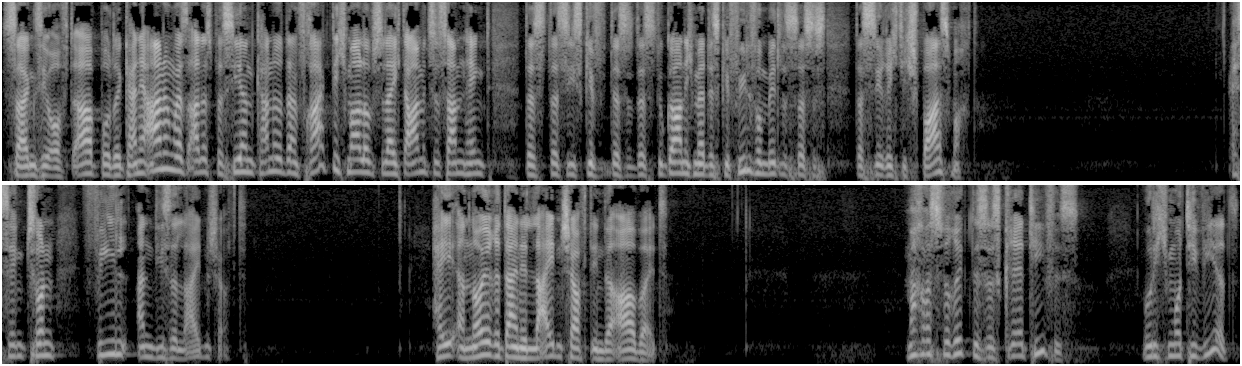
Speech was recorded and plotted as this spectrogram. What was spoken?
sagen sie oft ab oder keine Ahnung, was alles passieren kann, oder dann frag dich mal, ob es vielleicht damit zusammenhängt, dass, dass, dass, dass du gar nicht mehr das Gefühl vermittelst, dass es, dass es dir richtig Spaß macht. Es hängt schon viel an dieser Leidenschaft. Hey, erneuere deine Leidenschaft in der Arbeit. Mach was Verrücktes, was Kreatives wo dich motiviert.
